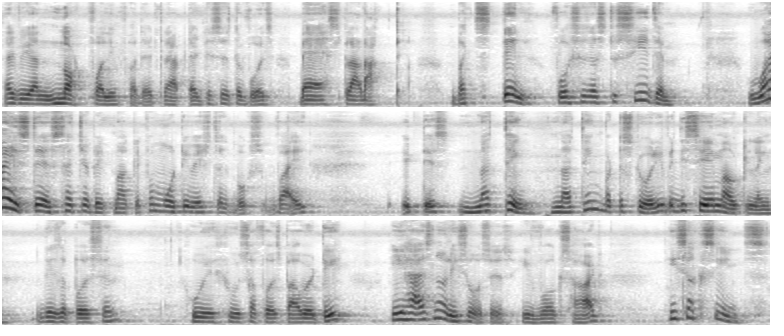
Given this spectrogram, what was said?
that we are not falling for the trap that this is the world's best product, but still forces us to see them. Why is there such a big market for motivational books while it is nothing, nothing but a story with the same outline? There's a person who, is, who suffers poverty. He has no resources. He works hard. He succeeds.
